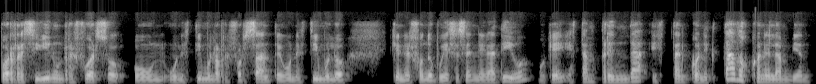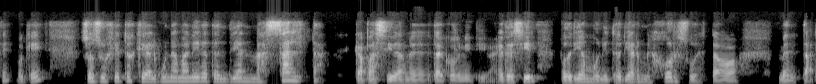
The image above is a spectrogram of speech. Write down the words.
por recibir un refuerzo o un, un estímulo reforzante, un estímulo que en el fondo pudiese ser negativo, ¿ok? Están, prenda, están conectados con el ambiente, ¿ok? Son sujetos que de alguna manera tendrían más alta capacidad metacognitiva, es decir, podrían monitorear mejor su estado mental.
